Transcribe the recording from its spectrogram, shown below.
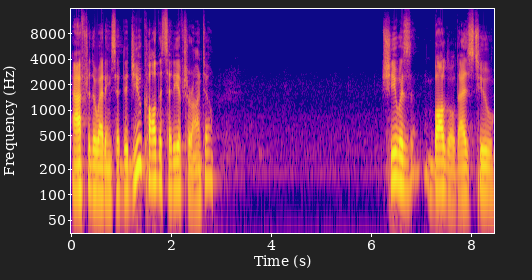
after the wedding, said, Did you call the city of Toronto? She was boggled as to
